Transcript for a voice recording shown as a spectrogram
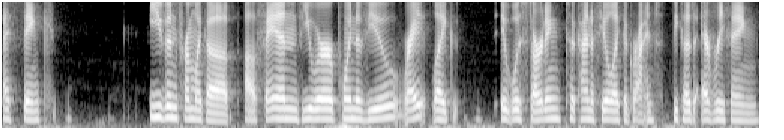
i think even from like a, a fan viewer point of view right like it was starting to kind of feel like a grind because everything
